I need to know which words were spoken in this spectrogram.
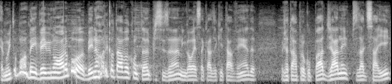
é muito bom, bem, veio uma hora boa, bem na hora que eu estava contando, precisando, igual essa casa aqui está à venda. Eu já estava preocupado já, né, precisar de sair.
